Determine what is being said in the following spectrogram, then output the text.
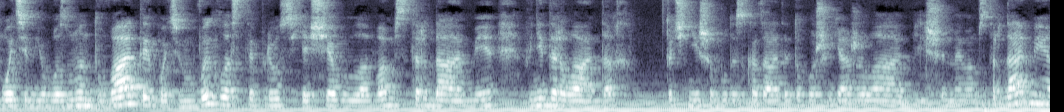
потім його змонтувати, потім викласти. Плюс я ще була в Амстердамі, в Нідерландах. Точніше буде сказати, того що я жила більше не в Амстердамі,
